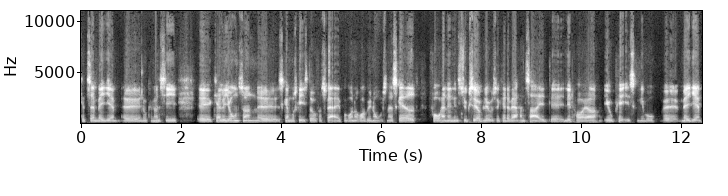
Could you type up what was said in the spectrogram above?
kan tage med hjem. Øh, nu kan man sige, øh, Kalle Jonsson øh, skal måske stå for Sverige på grund af Robin Olsen er skadet. Får han en, en succesoplevelse, kan det være, at han tager et øh, lidt højere europæisk niveau øh, med hjem.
